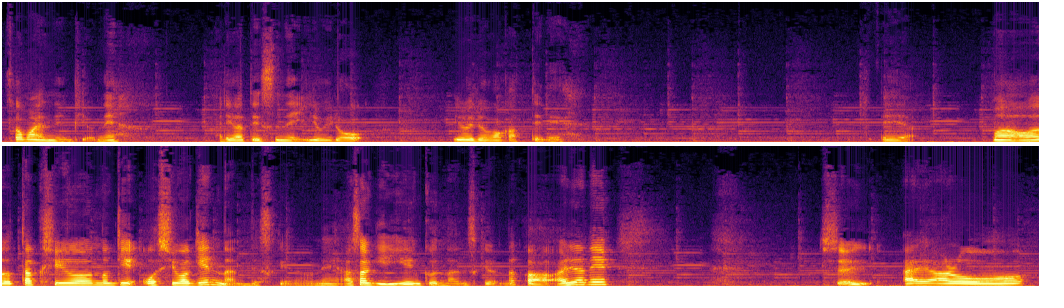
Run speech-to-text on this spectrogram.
石化前の年表ね、ありがてですね、いろいろ、いろいろ分かってね。で、まあ、私の推しは源なんですけどね、朝霧玄君なんですけど、なんか、あれだね、あれ、あのー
